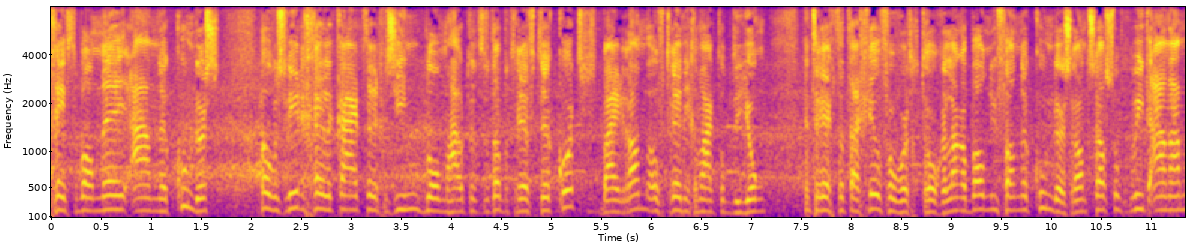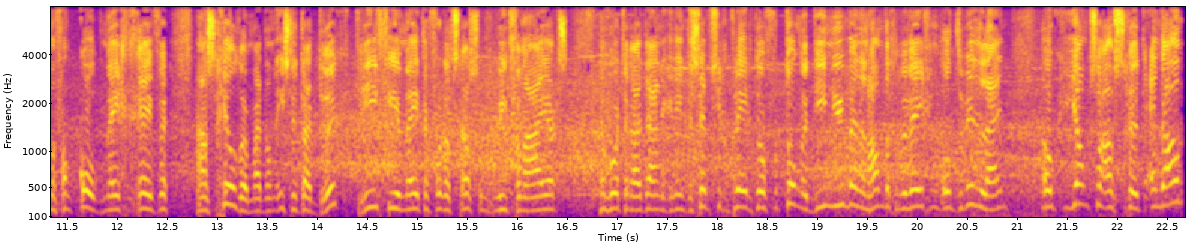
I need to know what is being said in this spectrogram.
geeft de bal mee aan uh, Koenders. Overigens weer een gele kaart gezien. Blom houdt het wat dat betreft kort. Bij Ram overtreding gemaakt op de Jong. En terecht dat daar geel voor wordt getrokken. Lange bal nu van Koenders. Randstrafschopgebied aanname van Kolk. Meegegeven aan Schilder. Maar dan is het daar druk. 3, 4 meter voor dat strafschopgebied van Ajax. En wordt er uiteindelijk een interceptie gepleegd door Vertongen. Die nu met een handige beweging rond de middenlijn ook Jansen afschudt. En dan,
